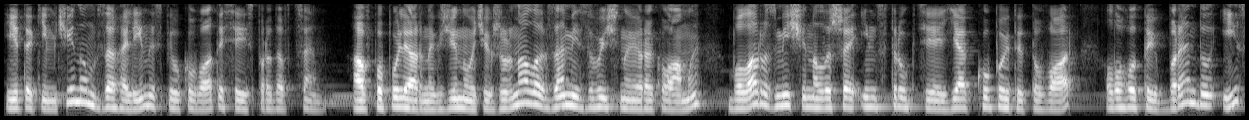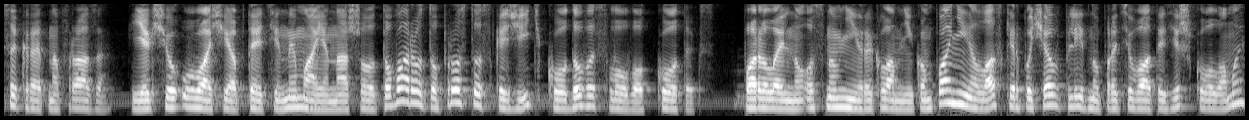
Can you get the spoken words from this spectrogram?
і таким чином взагалі не спілкуватися із продавцем. А в популярних жіночих журналах замість звичної реклами була розміщена лише інструкція, як купити товар, логотип бренду і секретна фраза. Якщо у вашій аптеці немає нашого товару, то просто скажіть кодове слово Котекс. Паралельно основній рекламній компанії Ласкер почав плідно працювати зі школами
